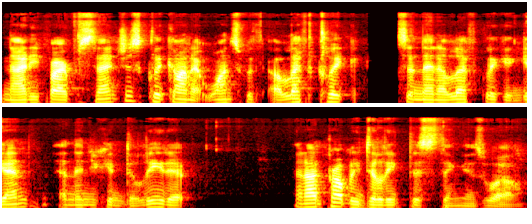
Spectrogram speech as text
95%. Just click on it once with a left click and then a left click again and then you can delete it. And I'd probably delete this thing as well.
